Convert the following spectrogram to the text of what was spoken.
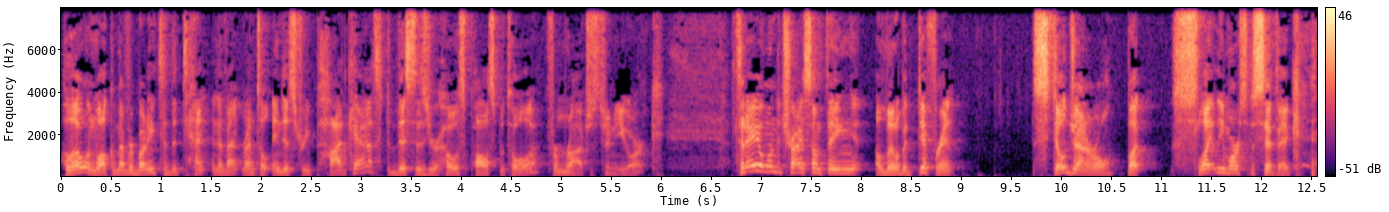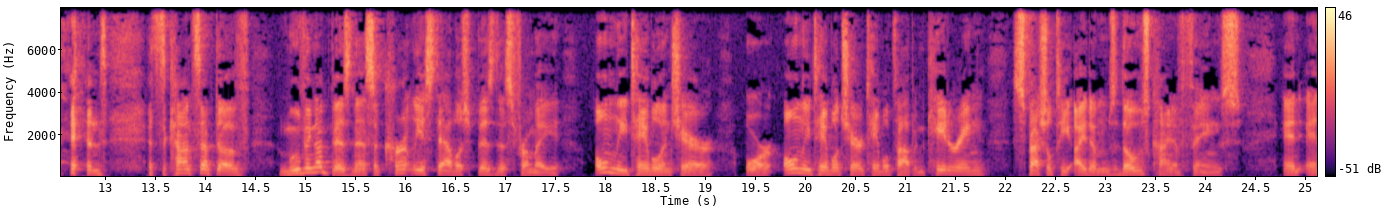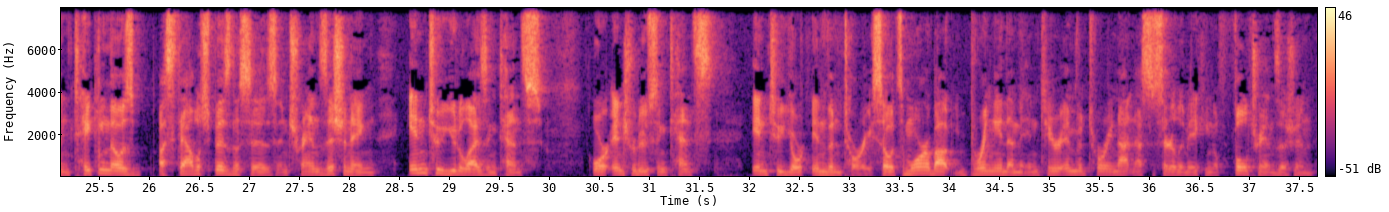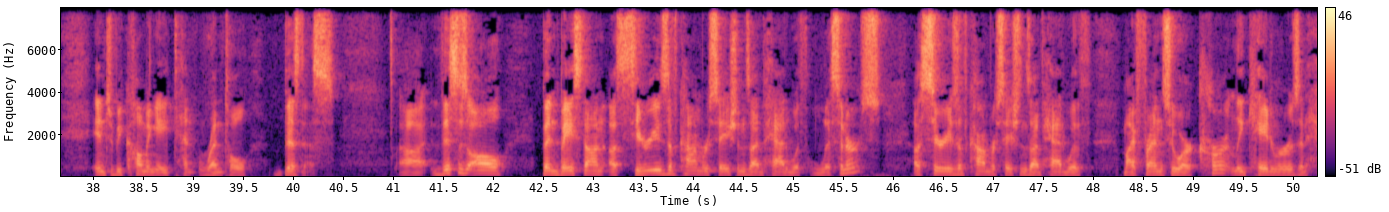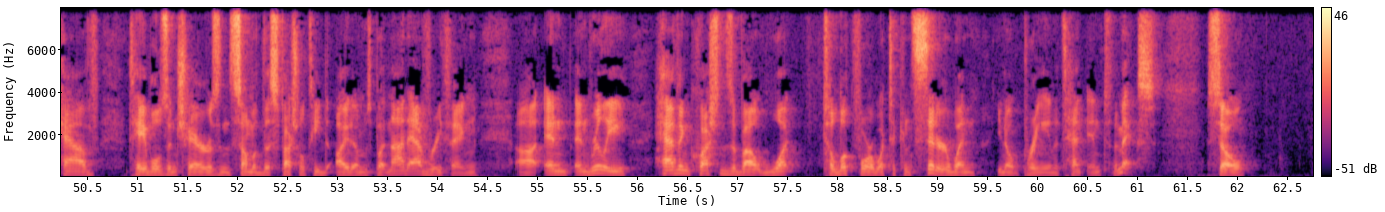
Hello and welcome everybody to the Tent and Event Rental Industry Podcast. This is your host, Paul Spatola from Rochester, New York. Today I want to try something a little bit different, still general, but slightly more specific. and it's the concept of moving a business, a currently established business, from a only table and chair or only table, chair, tabletop, and catering, specialty items, those kind of things, and, and taking those established businesses and transitioning into utilizing tents or introducing tents into your inventory. So it's more about bringing them into your inventory, not necessarily making a full transition into becoming a tent rental business. Uh, this has all been based on a series of conversations I've had with listeners, a series of conversations I've had with my friends who are currently caterers and have tables and chairs and some of the specialty items, but not everything, uh, and and really having questions about what to look for, what to consider when you know bringing a tent into the mix. So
